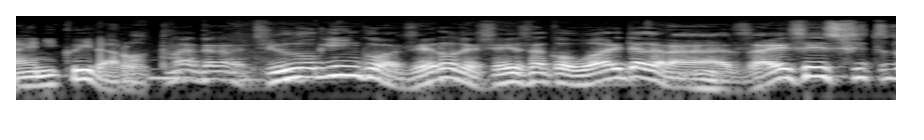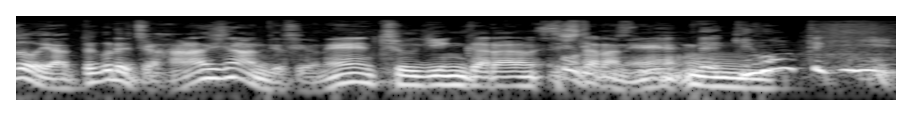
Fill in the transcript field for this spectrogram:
えにくいだろうと。まあだから中央銀行はゼロで政策終わりだから、財政出動やってくれっていう話なんですよね、中銀からしたらね。で、ねうん、基本的に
